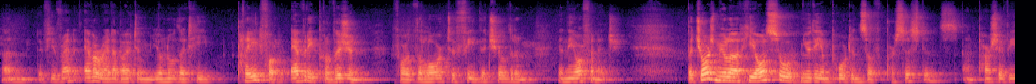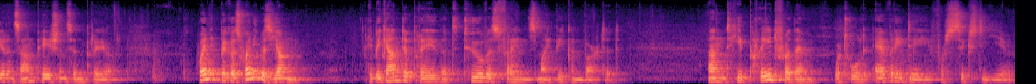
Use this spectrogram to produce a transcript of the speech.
And if you've read, ever read about him, you'll know that he prayed for every provision for the Lord to feed the children in the orphanage. But George Muller, he also knew the importance of persistence and perseverance and patience in prayer. When, because when he was young, he began to pray that two of his friends might be converted. And he prayed for them, we're told, every day for 60 years.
